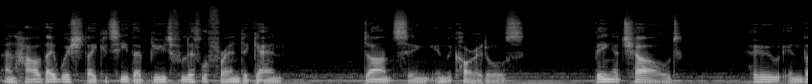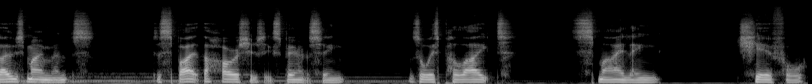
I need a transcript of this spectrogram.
and how they wished they could see their beautiful little friend again, dancing in the corridors, being a child who, in those moments, despite the horror she was experiencing, was always polite, smiling, cheerful,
